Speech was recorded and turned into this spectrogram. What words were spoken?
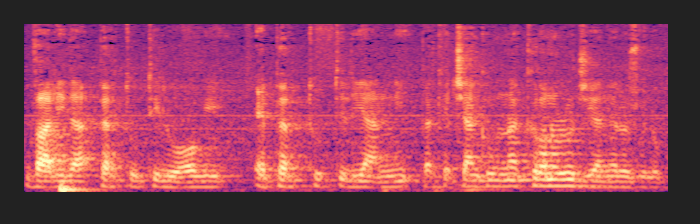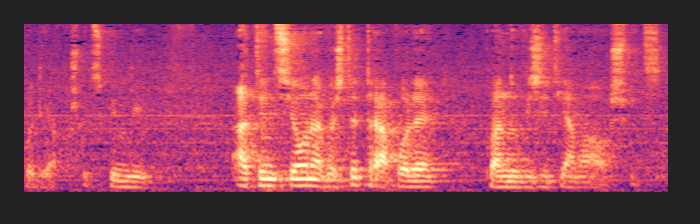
valida per tutti i luoghi e per tutti gli anni, perché c'è anche una cronologia nello sviluppo di Auschwitz. Quindi attenzione a queste trappole quando visitiamo Auschwitz.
